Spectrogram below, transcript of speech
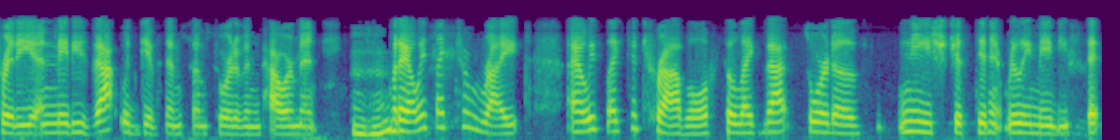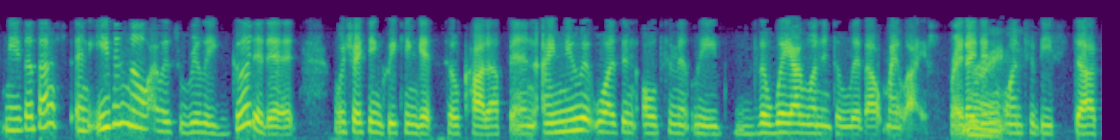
pretty, and maybe that would give them some sort of empowerment. Mm-hmm. But I always like to write. I always like to travel, so like that sort of niche just didn't really maybe fit me the best. And even though I was really good at it, which I think we can get so caught up in. I knew it wasn't ultimately the way I wanted to live out my life, right? right. I didn't want to be stuck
